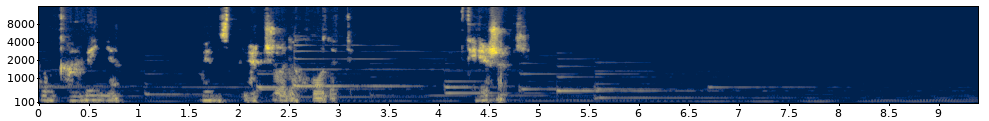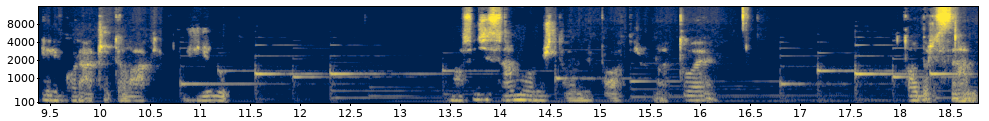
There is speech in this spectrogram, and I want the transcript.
pun kamenja koji vas sprečava da hodate. Težak je. Ili koračate laki život noseći samo ono što vam je potrebno, a to je dobar san,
